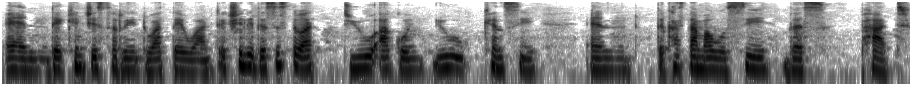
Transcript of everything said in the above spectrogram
and they can just read what they want. Actually this is what you are going you can see and the customer will see this part.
